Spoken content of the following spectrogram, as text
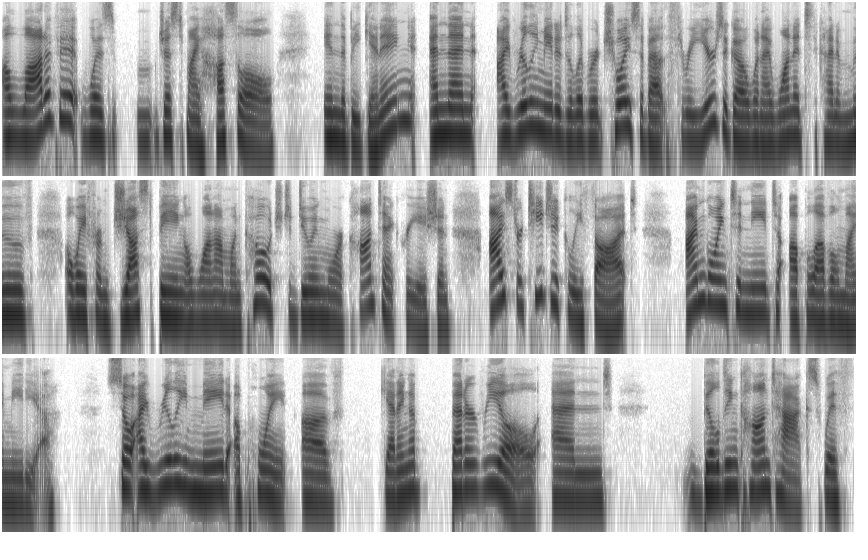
a lot of it was just my hustle in the beginning. And then I really made a deliberate choice about three years ago when I wanted to kind of move away from just being a one on one coach to doing more content creation. I strategically thought I'm going to need to up level my media. So I really made a point of getting a better reel and building contacts with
